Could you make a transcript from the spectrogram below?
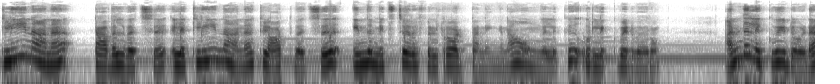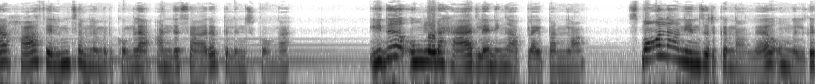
க்ளீனான டவல் வச்சு இல்லை க்ளீனான கிளாத் வச்சு இந்த மிக்சரை ஃபில்டர் அவுட் பண்ணீங்கன்னா உங்களுக்கு ஒரு லிக்விட் வரும். அந்த லிக்விடோட ஹாஃப் எலுமிச்சம்பளம் இருக்கும்ல அந்த சாரை பிழிஞ்சுக்கோங்க. இதை உங்களோட ஹேரில் நீங்கள் அப்ளை பண்ணலாம். ஸ்மால் ஆனியன்ஸ் இருக்கிறனால உங்களுக்கு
